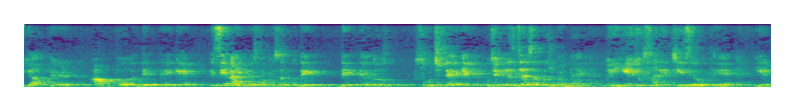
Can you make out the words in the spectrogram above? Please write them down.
या फिर आप देखते हैं कि किसी आईपीएस ऑफिसर को देख, देखते हैं तो सोचते हैं कि मुझे इस जैसा कुछ बनना है। तो ये जो सारी चीज़ें होती है, ये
